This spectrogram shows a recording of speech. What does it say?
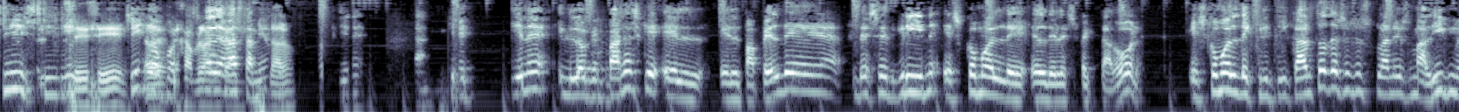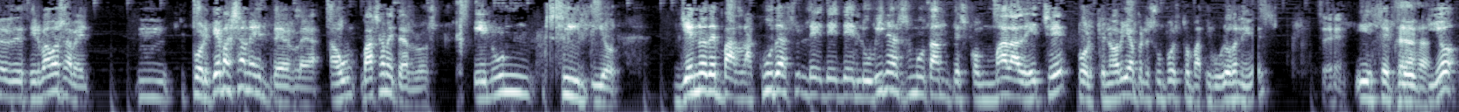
Sí, sí, Sí, sí. Sí, la no, oveja porque blanca, además también- Claro. tiene, que tiene lo que pasa es que el, el papel de, de Seth Green es como el de el del espectador es como el de criticar todos esos planes malignos es decir vamos a ver mm, ¿por qué vas a meterle a un, vas a meterlos en un sitio lleno de barracudas de, de, de lubinas mutantes con mala leche porque no había presupuesto para tiburones Sí. y dice, pero tío,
